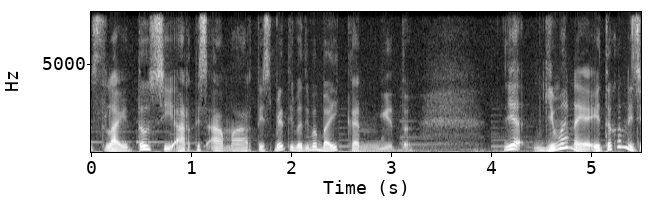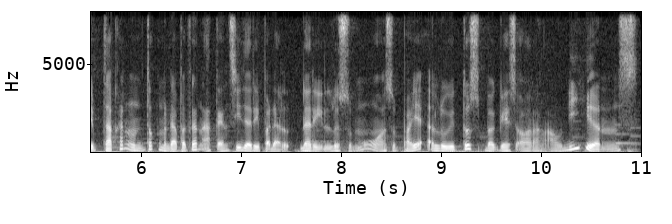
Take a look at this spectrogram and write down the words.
setelah itu si artis A sama artis B tiba-tiba baikan gitu. Ya gimana ya? Itu kan diciptakan untuk mendapatkan atensi daripada dari lu semua supaya lu itu sebagai seorang audiens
